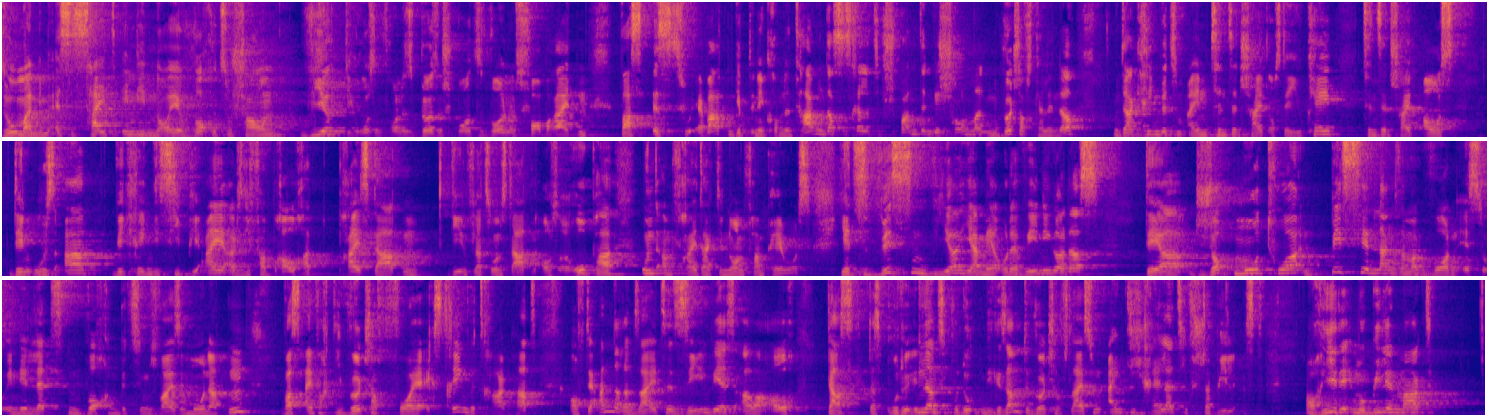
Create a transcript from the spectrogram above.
So, mein Lieben, es ist Zeit, in die neue Woche zu schauen. Wir, die großen Freunde des Börsensports, wollen uns vorbereiten, was es zu erwarten gibt in den kommenden Tagen. Und das ist relativ spannend, denn wir schauen mal in den Wirtschaftskalender. Und da kriegen wir zum einen Zinsentscheid aus der UK, Zinsentscheid aus den USA. Wir kriegen die CPI, also die Verbraucherpreisdaten die Inflationsdaten aus Europa und am Freitag die Non-Farm Payrolls. Jetzt wissen wir ja mehr oder weniger, dass der Jobmotor ein bisschen langsamer geworden ist, so in den letzten Wochen bzw. Monaten, was einfach die Wirtschaft vorher extrem getragen hat. Auf der anderen Seite sehen wir es aber auch, dass das Bruttoinlandsprodukt und die gesamte Wirtschaftsleistung eigentlich relativ stabil ist. Auch hier der Immobilienmarkt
